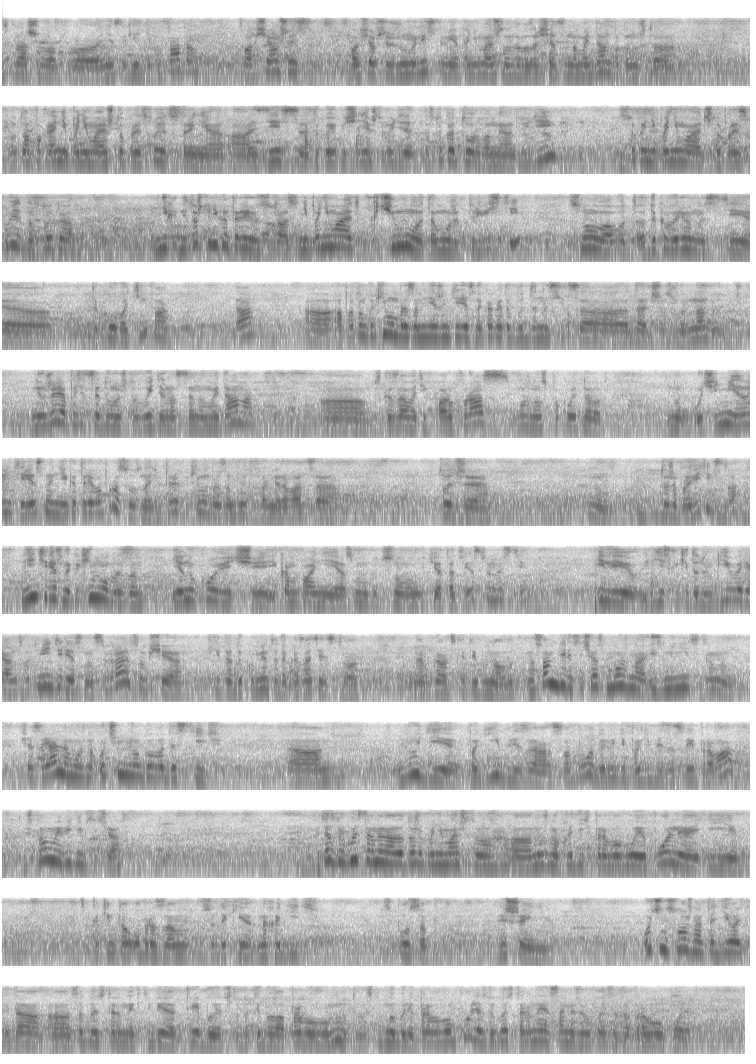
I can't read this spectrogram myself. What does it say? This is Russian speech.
спрашивав нескольких депутатов, пообщавшись, пообщавшись с журналистами, я понимаю, что надо возвращаться на Майдан, потому что ну, там пока не понимаю, что происходит в стране. А здесь э, такое впечатление, что люди настолько оторваны от людей, настолько не понимают, что происходит, настолько не, не то, что не контролируют ситуацию, не понимают, к чему это может привести. Снова вот договоренности э, такого типа, да, а а потом каким образом, мне же интересно, как это будет доноситься дальше. Надо- Неужели оппозиция думает, что выйдя на сцену Майдана, а, сказав этих пару фраз, можно успокоить народ? Ну, очень мне интересно некоторые вопросы узнать. Во-первых, каким образом будет формироваться тот же, ну, то же правительство. Мне интересно, каким образом Янукович и компания смогут снова уйти от ответственности. Или есть какие-то другие варианты. Вот мне интересно, собираются вообще какие-то документы, доказательства на в Гаагский трибунал? Вот на самом деле сейчас можно изменить страну. Сейчас реально можно очень многого достичь. А, Люди погибли за свободу, люди погибли за свои права. И что мы видим сейчас? Хотя, с другой стороны, надо тоже понимать, что э, нужно входить в правовое поле и каким-то образом все-таки находить способ решения. Очень сложно это делать, когда, э, с одной стороны, к тебе требуют, чтобы ты была в правовом, ну, то, чтобы мы были в правовом поле, с другой стороны, сами же выходят с этого правового поля.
